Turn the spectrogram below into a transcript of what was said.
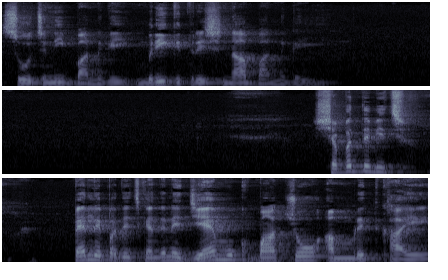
ਸੋਚਣੀ ਬਣ ਗਈ, ਮ੍ਰਿਗ ਤ੍ਰਿਸ਼ਨਾ ਬਣ ਗਈ। ਸ਼ਬਦ ਦੇ ਵਿੱਚ ਪਹਿਲੇ ਪਦ ਵਿੱਚ ਕਹਿੰਦੇ ਨੇ, ਜੈ ਮੁਖ ਪਾਚੋਂ ਅੰਮ੍ਰਿਤ ਖਾਏ।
